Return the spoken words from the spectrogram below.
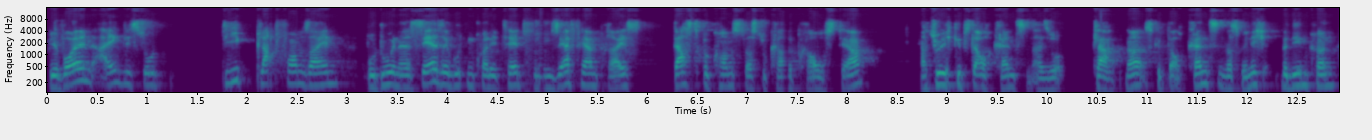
Wir wollen eigentlich so die Plattform sein, wo du in einer sehr, sehr guten Qualität zu einem sehr fairen Preis das bekommst, was du gerade brauchst. Ja? Natürlich gibt es da auch Grenzen. Also klar, ne, es gibt auch Grenzen, was wir nicht bedienen können.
